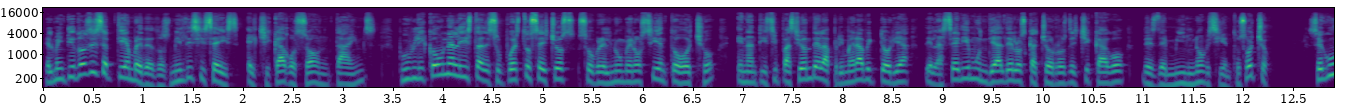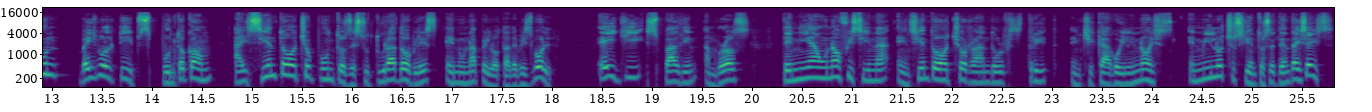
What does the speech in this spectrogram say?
El 22 de septiembre de 2016, el Chicago Sun Times publicó una lista de supuestos hechos sobre el número 108 en anticipación de la primera victoria de la Serie Mundial de los Cachorros de Chicago desde 1908. Según baseballtips.com, hay 108 puntos de sutura dobles en una pelota de béisbol. A.G. Spalding Ambrose tenía una oficina en 108 Randolph Street en Chicago, Illinois, en 1876.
